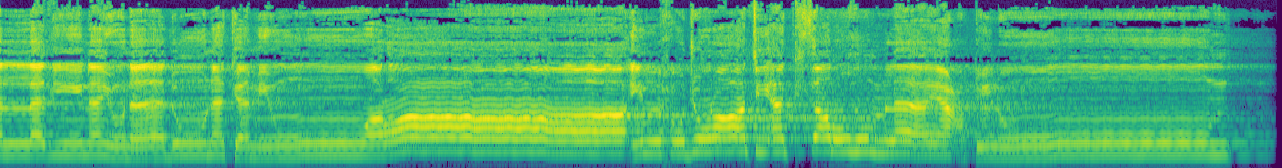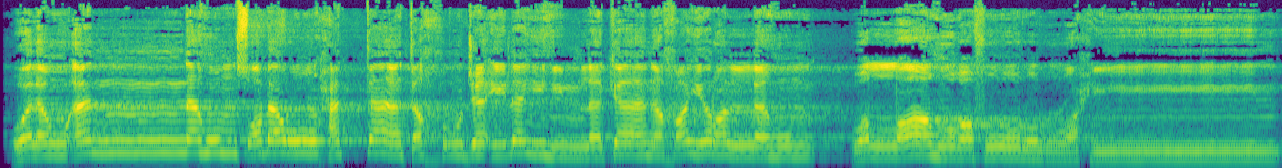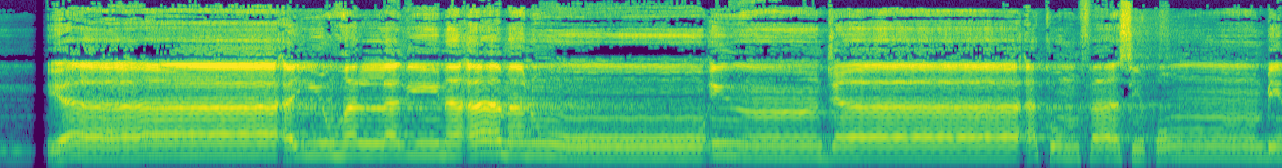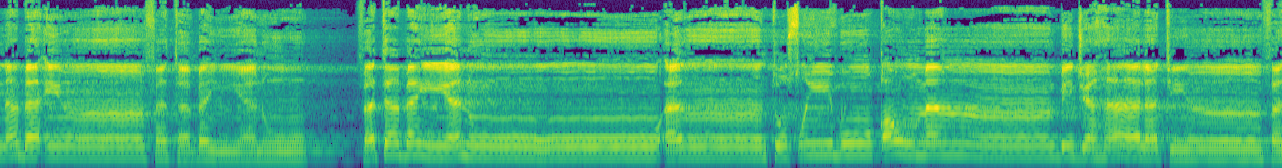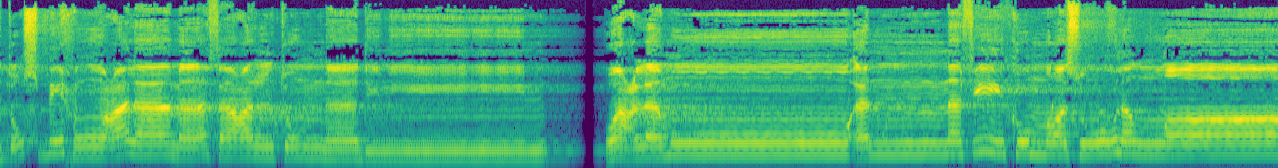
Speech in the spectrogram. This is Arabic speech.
الذين ينادونك من وراء الحجرات أكثرهم لا يعقلون. ولو أنهم صبروا حتى تخرج إليهم لكان خيرا لهم. والله غفور رحيم. يا أيها الذين آمنوا إن جاءكم فاسق بنبأ فتبينوا فتبينوا أن تصيبوا قوما بجهالة فتصبحوا على ما فعلتم نادمين واعلموا أن فيكم رسول الله.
